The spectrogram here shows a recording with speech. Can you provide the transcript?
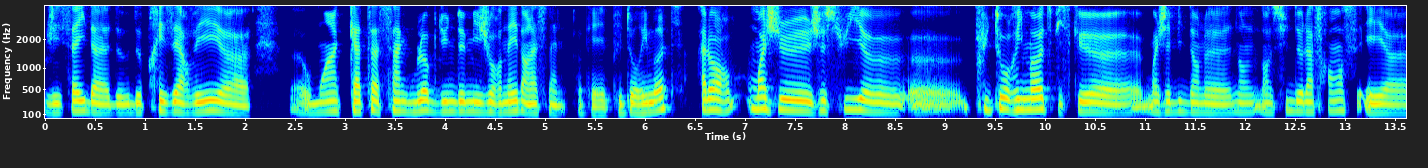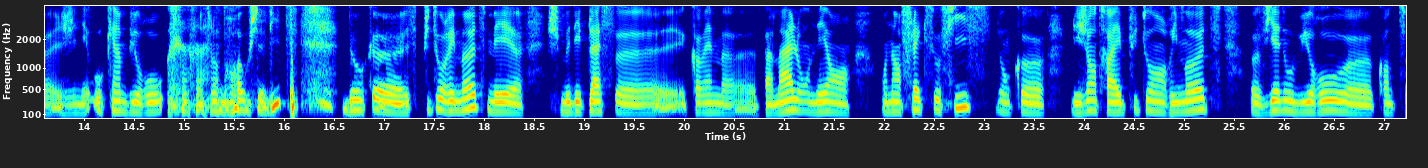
où j'essaye de, de, de, préserver euh, au moins 4 à 5 blocs d'une demi-journée dans la semaine. Ok, plutôt remote? Alors, moi, je, je suis euh, euh plutôt remote puisque euh, moi, j'habite dans le, dans, dans, le sud de la France et euh, je n'ai aucun bureau à l'endroit où j'habite. Donc, c'est plutôt remote, mais je me déplace quand même pas mal. On est en, on est en flex office, donc les gens travaillent plutôt en remote, viennent au bureau quand,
